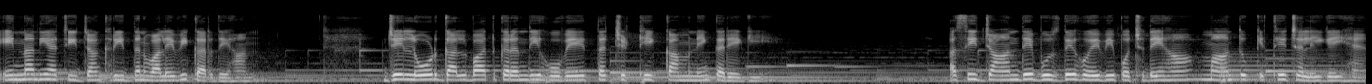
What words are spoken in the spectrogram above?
ਇਹਨਾਂ ਦੀਆਂ ਚੀਜ਼ਾਂ ਖਰੀਦਣ ਵਾਲੇ ਵੀ ਕਰਦੇ ਹਨ। ਜੇ ਲੋੜ ਗੱਲਬਾਤ ਕਰਨ ਦੀ ਹੋਵੇ ਤਾਂ ਚਿੱਠੀ ਕੰਮ ਨਹੀਂ ਕਰੇਗੀ। ਅਸੀਂ ਜਾਣਦੇ ਬੁੱਝਦੇ ਹੋਏ ਵੀ ਪੁੱਛਦੇ ਹਾਂ, ਮਾਂ ਤੂੰ ਕਿੱਥੇ ਚਲੀ ਗਈ ਹੈ?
